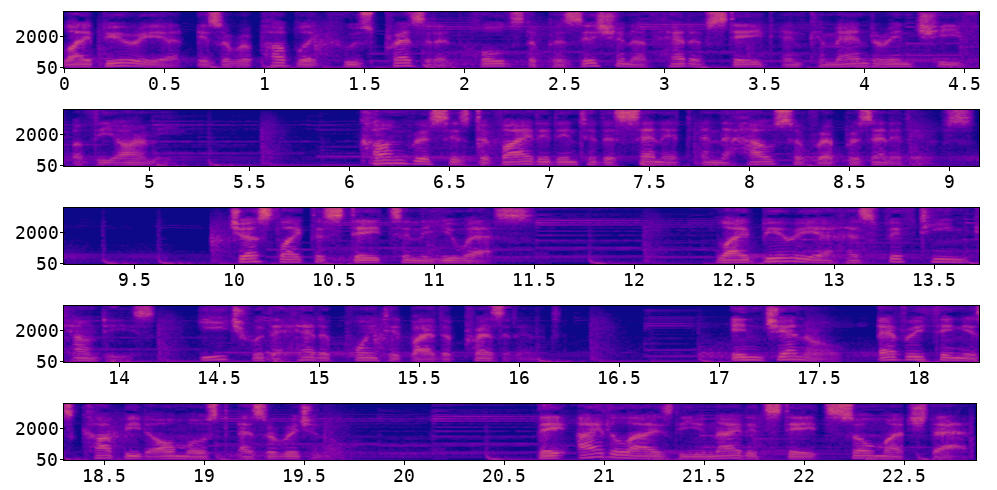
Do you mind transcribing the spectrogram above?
Liberia is a republic whose president holds the position of head of state and commander-in-chief of the army. Congress is divided into the Senate and the House of Representatives. Just like the states in the U.S. Liberia has 15 counties, each with a head appointed by the president. In general, everything is copied almost as original. They idolize the United States so much that,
